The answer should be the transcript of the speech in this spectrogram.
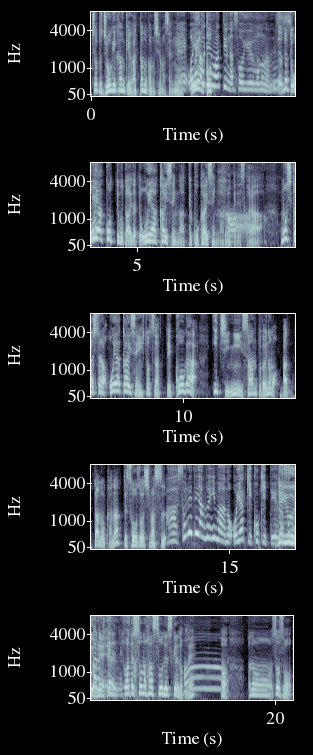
ちょっと上下関係があったのかもしれませんね。えー。親子電子話っていうのはそういうものなんですね。だって親子ってことはだって親回線があって子回線があるわけですからはもしかしたら親回線一つあって子が123とかいうのもあったのかなって想像します。っあーそれであの今あの親機子機っていうのはそこから来ねてるんですか？私その発想ですけれどもね。ああのーそうそ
